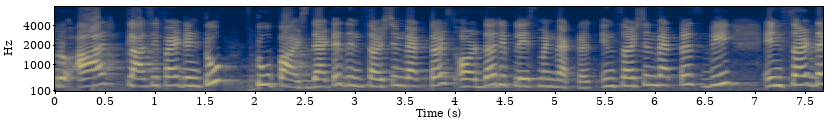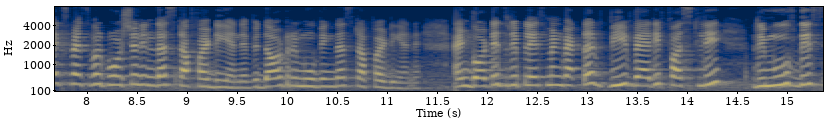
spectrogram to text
are classified into two parts that is insertion vectors or the replacement vectors. Insertion vectors we insert the expressible portion in the stuffer DNA without removing the stuffer DNA. And what is replacement vector? We very firstly remove this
